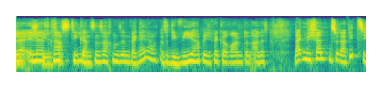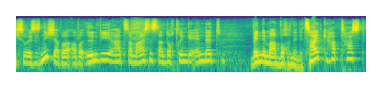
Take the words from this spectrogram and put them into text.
früher erinnern Spiel kannst. Die nie. ganzen Sachen sind weg. Ja, ja. Also die Wii habe ich weggeräumt und alles. Nein, wir fanden es sogar witzig, so ist es nicht, aber, aber irgendwie hat es da meistens dann doch drin geendet, wenn du mal am Wochenende Zeit gehabt hast,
